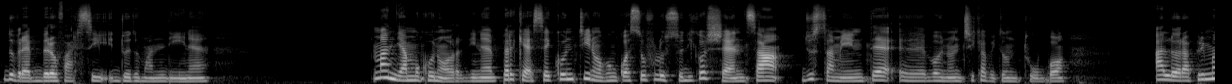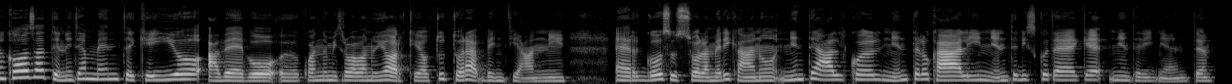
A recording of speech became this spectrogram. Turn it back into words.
dovrebbero farsi due domandine. Ma andiamo con ordine, perché se continuo con questo flusso di coscienza, giustamente eh, voi non ci capite un tubo. Allora, prima cosa, tenete a mente che io avevo, eh, quando mi trovavo a New York, e ho tuttora 20 anni, ergo sul suolo americano niente alcol, niente locali, niente discoteche, niente di niente.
